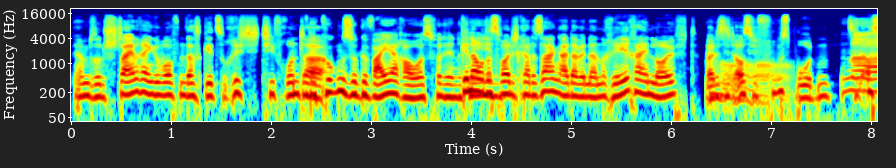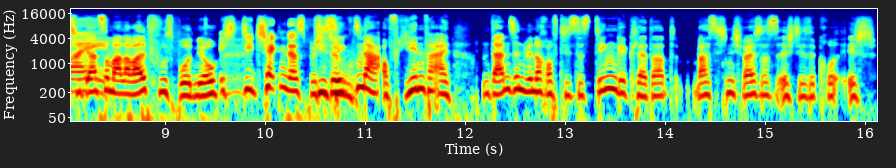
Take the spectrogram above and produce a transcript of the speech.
wir haben so einen Stein reingeworfen, das geht so richtig tief runter. da gucken so Geweihe raus von den Genau, Rehen. das wollte ich gerade sagen, Alter, wenn da ein Reh reinläuft, weil das sieht aus wie Fußboden. Das Sieht aus wie ganz normaler Waldfußboden, yo. ich, die checken das Die bestimmt. sinken da auf jeden Fall ein. Und dann sind wir noch auf dieses Ding geklettert, was ich nicht weiß, was ist, diese ich,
